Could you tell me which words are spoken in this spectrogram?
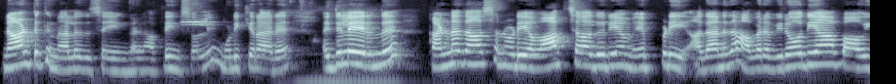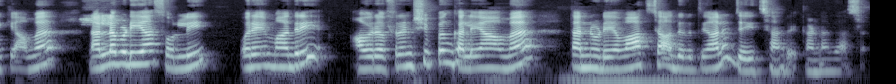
நாட்டுக்கு நல்லது செய்யுங்கள் அப்படின்னு சொல்லி முடிக்கிறாரு. இதுல இருந்து கண்ணதாசனுடைய வாக்சாதுரியம் எப்படி? அதானது அவரை விரோதியா பாவிக்காம நல்லபடியா சொல்லி ஒரே மாதிரி அவரை ஃப்ரெண்ட்ஷிப்பும் கலையாம தன்னுடைய வாக்சாதுரியத்தால ஜெயிச்சாரு கண்ணதாசன்.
